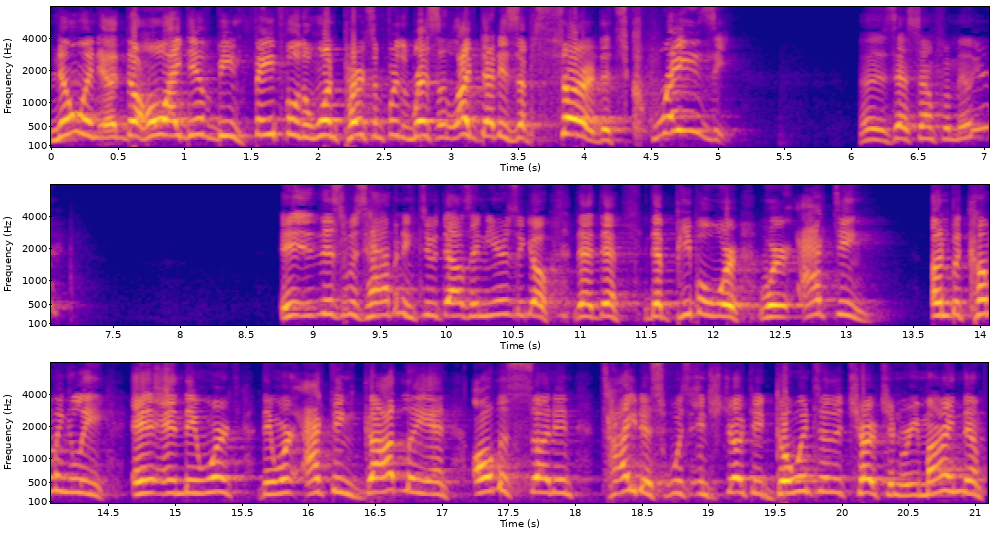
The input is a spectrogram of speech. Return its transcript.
No one, uh, the whole idea of being faithful to one person for the rest of life, that is absurd. That's crazy. Uh, does that sound familiar? It, this was happening 2,000 years ago, that, that, that people were, were acting unbecomingly and, and, they weren't they weren't acting godly and all of a sudden titus was instructed go into the church and remind them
